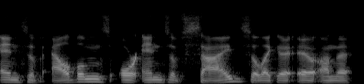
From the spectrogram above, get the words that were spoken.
ends of albums or ends of sides. So, like a, a- on the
